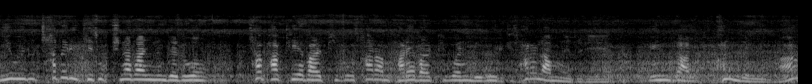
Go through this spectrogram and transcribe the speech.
이후에도 차들이 계속 지나다니는데도 차 바퀴에 밟히고 사람 발에 밟히고 하는데도 이렇게 살아남은 애들이에요. 얘네들 아주 독한 놈들입니다.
